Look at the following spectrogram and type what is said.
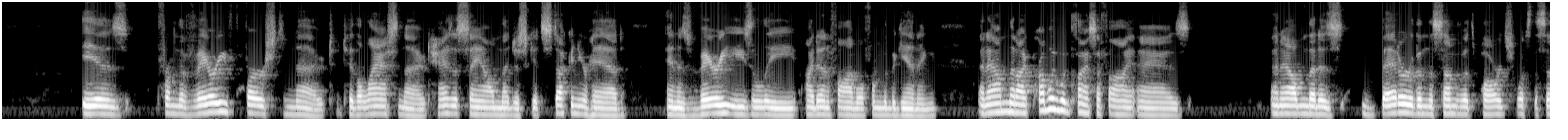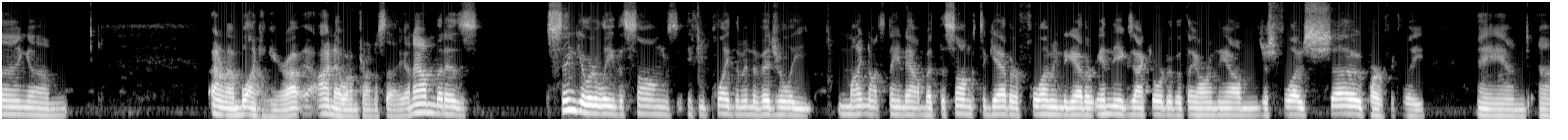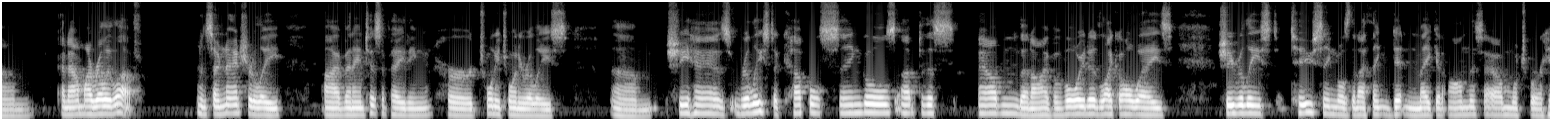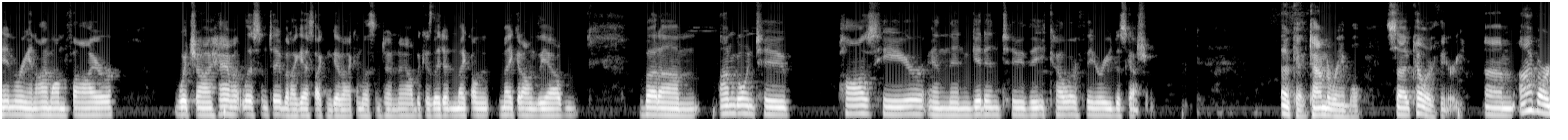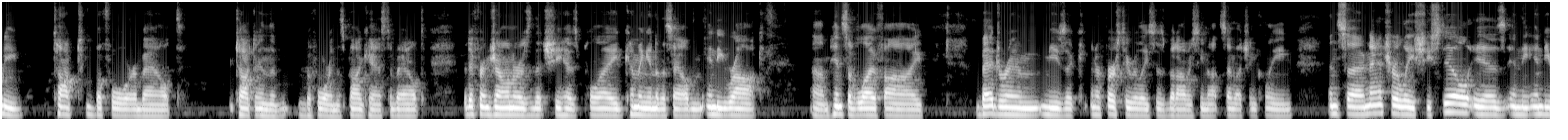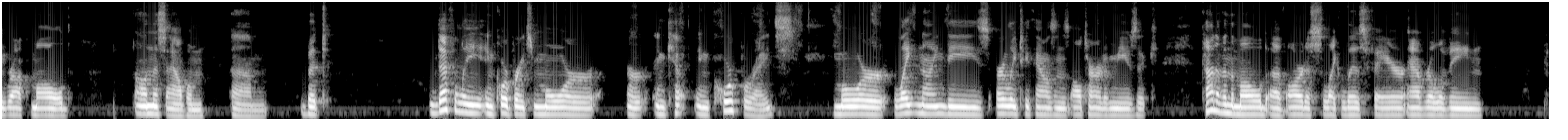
is from the very first note to the last note has a sound that just gets stuck in your head and is very easily identifiable from the beginning. An album that I probably would classify as an album that is better than the sum of its parts. What's the saying? Um, I don't know. I'm blanking here. I, I know what I'm trying to say. An album that is singularly the songs, if you played them individually, might not stand out, but the songs together, flowing together in the exact order that they are in the album, just flows so perfectly. And um, an album I really love. And so naturally, I've been anticipating her 2020 release. Um, she has released a couple singles up to this album that I've avoided, like always. She released two singles that I think didn't make it on this album, which were Henry and I'm on Fire, which I haven't listened to, but I guess I can go back and listen to them now because they didn't make on make it onto the album. But um, I'm going to pause here and then get into the color theory discussion. Okay, time to ramble. So, color theory. Um, I've already talked before about talked in the before in this podcast about the different genres that she has played coming into this album: indie rock, um, hints of lo-fi, bedroom music in her first two releases, but obviously not so much in clean. And so naturally, she still is in the indie rock mold on this album, um, but definitely incorporates more or inc- incorporates more late 90s, early 2000s alternative music, kind of in the mold of artists like Liz Phair, Avril Lavigne,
